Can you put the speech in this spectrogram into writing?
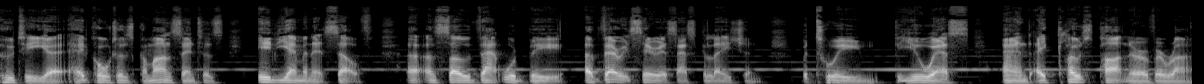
Houthi uh, headquarters, command centers in Yemen itself. Uh, and so that would be a very serious escalation between the US and a close partner of Iran.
